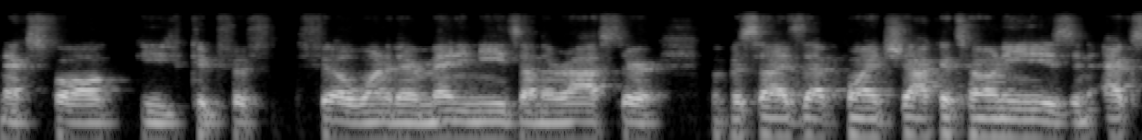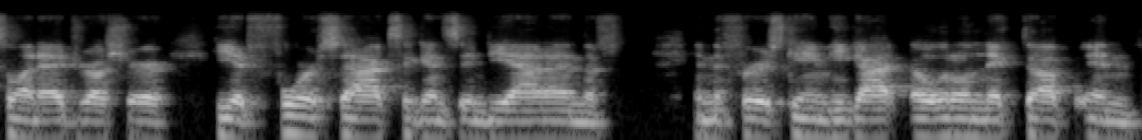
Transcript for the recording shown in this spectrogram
next fall. He could fulfill one of their many needs on the roster. But besides that point, Shaka Toney is an excellent edge rusher. He had four sacks against Indiana in the in the first game. He got a little nicked up in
